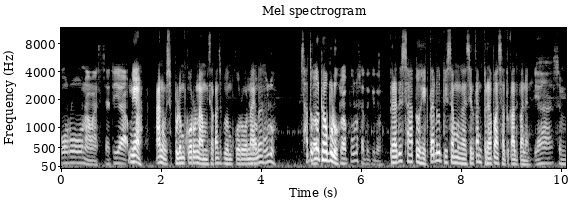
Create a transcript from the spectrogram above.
corona, Mas. Jadi ya ya anu sebelum corona misalkan sebelum corona itu 20. Satu kilo 20. 20 satu kilo. Berarti satu hektar itu bisa menghasilkan berapa satu kali panen? Ya 9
